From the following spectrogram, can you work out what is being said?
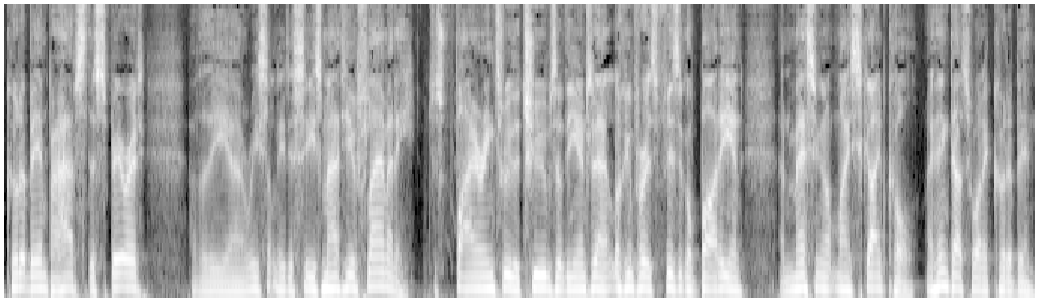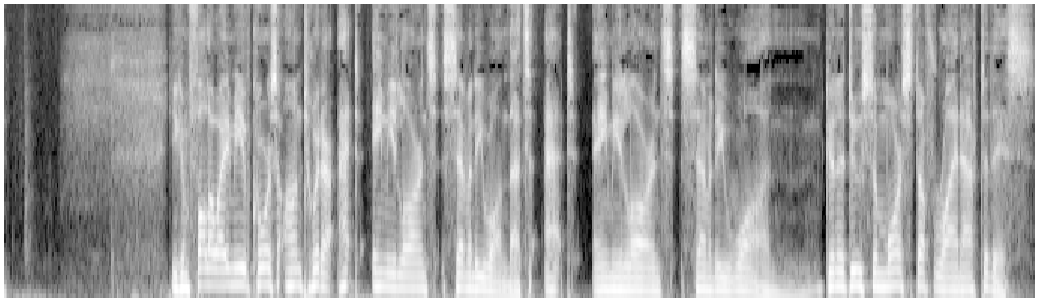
Could have been perhaps the spirit of the uh, recently deceased Mathieu Flamini, just firing through the tubes of the internet looking for his physical body and, and messing up my Skype call. I think that's what it could have been. You can follow Amy, of course, on Twitter at Amy Lawrence71. That's at Amy Lawrence71. Gonna do some more stuff right after this.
